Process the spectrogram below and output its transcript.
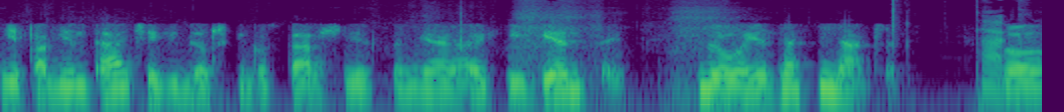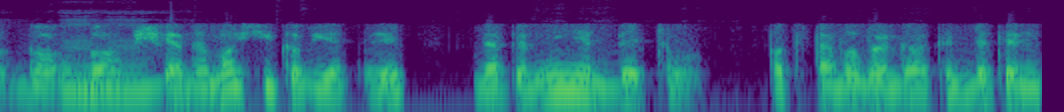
nie pamiętacie widocznie, bo starszy jestem, ja jak ich więcej, było jednak inaczej. Tak. Bo, bo, bo w świadomości kobiety zapewnienie bytu podstawowego, tym bytem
